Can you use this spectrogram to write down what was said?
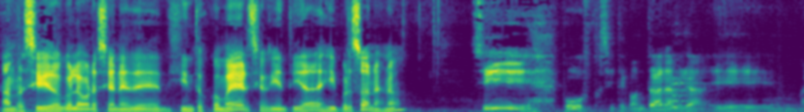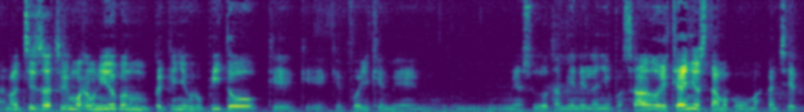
Han recibido colaboraciones de distintos comercios y entidades y personas, ¿no? Sí, puff, si te contara, mira, eh, anoche ya estuvimos reunidos con un pequeño grupito que, que, fue el que me, me, ayudó también el año pasado. Este año estamos como más cancheros.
